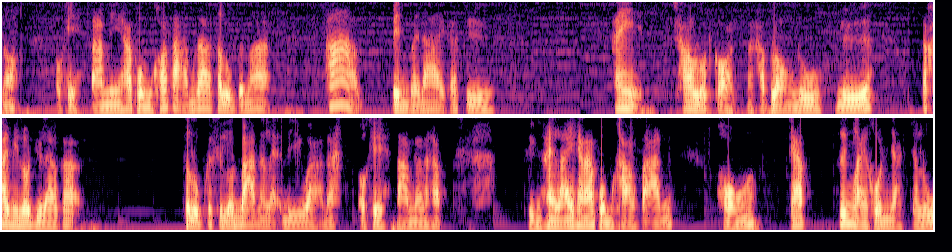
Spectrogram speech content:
เนาะโอเค ตามนี้ครับผมข้อ 3 ก็สรุปเป็นว่า ถ้าเป็นไปได้ก็คือ ให้เช่ารถก่อนนะครับ ลองดู หรือถ้าใครมีรถอยู่แล้วก็ สรุปก็คือรถบ้านนั่นแหละดีกว่านะโอเค ตามนั้นนะครับ ถึงไฮไลท์ครับผมข่าวสารของแก๊ปซึ่งหลายคนอยากจะรู้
